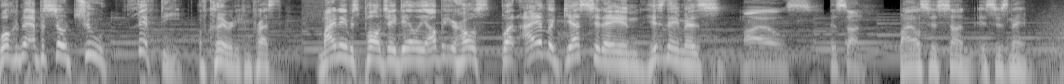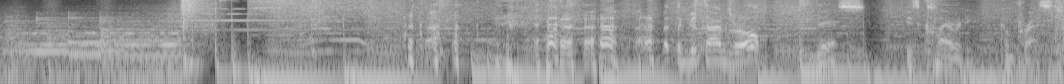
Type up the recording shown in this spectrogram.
Welcome to episode 250 of Clarity Compressed. My name is Paul J. Daly. I'll be your host, but I have a guest today, and his name is Miles, his son. Miles, his son, is his name. Let the good times roll. This is Clarity Compressed.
